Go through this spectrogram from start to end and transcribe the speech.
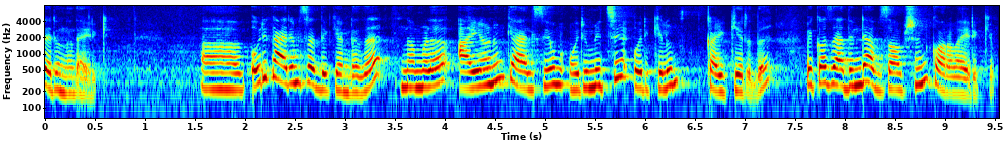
തരുന്നതായിരിക്കും. ഒരു കാര്യം ശ്രദ്ധിക്കേണ്ടത് നമ്മൾ അയണും കാൽസ്യവും ഒരുമിച്ച് ഒരിക്കലും കഴിക്കരുത് ബിക്കോസ് അതിന്റെ അബ്സോർപ്ഷൻ കുറവായിരിക്കും.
